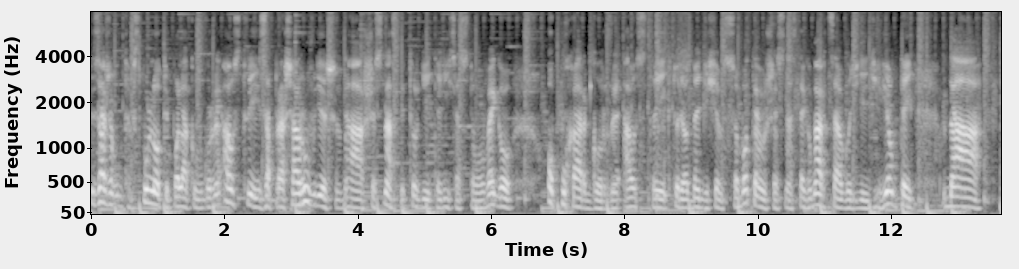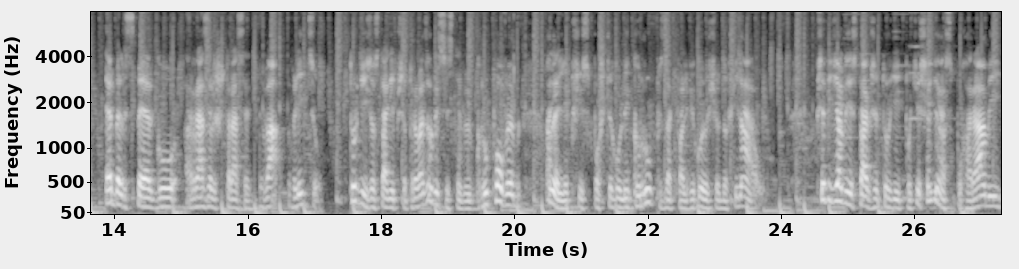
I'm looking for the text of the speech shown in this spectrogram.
Zarząd Wspólnoty Polaków w Górnej Austrii zaprasza również na 16 turniej tenisa stołowego o Puchar Górnej Austrii, który odbędzie się w sobotę 16 marca o godzinie 9 na Ebelsbergu Raselstrasse 2 w Lincu. Turniej zostanie przeprowadzony systemem grupowym, a najlepsi z poszczególnych grup zakwalifikują się do finału. Przewidziany jest także turniej pocieszenia z pucharami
